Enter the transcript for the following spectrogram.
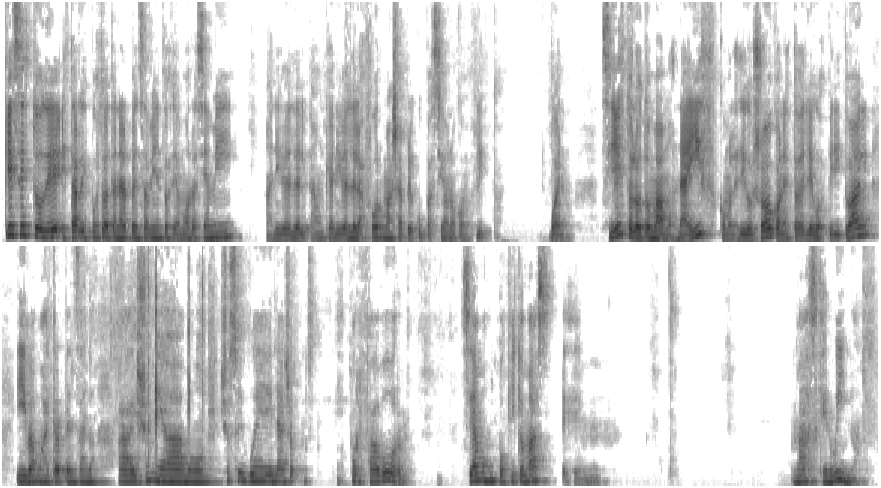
¿qué es esto de estar dispuesto a tener pensamientos de amor hacia mí, a nivel aunque a nivel de la forma haya preocupación o conflicto? Bueno, Si esto lo tomamos naif, como les digo yo, con esto del ego espiritual, y vamos a estar pensando, ay, yo me amo, yo soy buena, yo... Por favor, seamos un poquito más, em, más genuinos,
